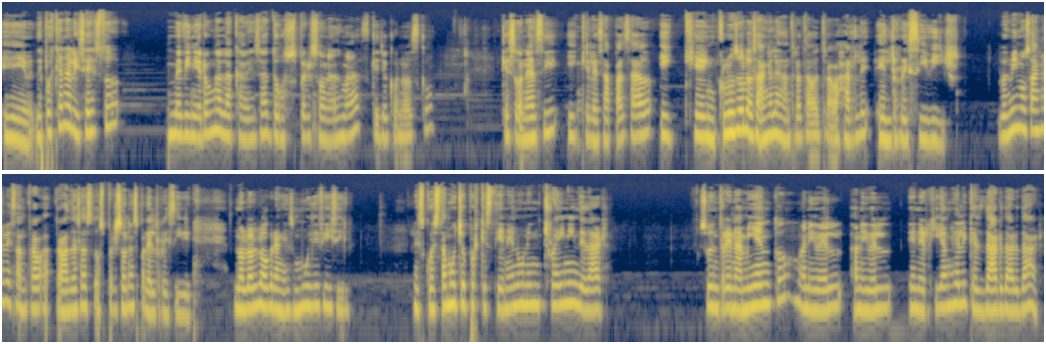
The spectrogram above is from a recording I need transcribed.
eh, después que analicé esto, me vinieron a la cabeza dos personas más que yo conozco que son así y que les ha pasado y que incluso los ángeles han tratado de trabajarle el recibir. Los mismos ángeles están trabajando esas dos personas para el recibir. No lo logran, es muy difícil. Les cuesta mucho porque tienen un training de dar. Su entrenamiento a nivel, a nivel energía angélica es dar, dar, dar.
